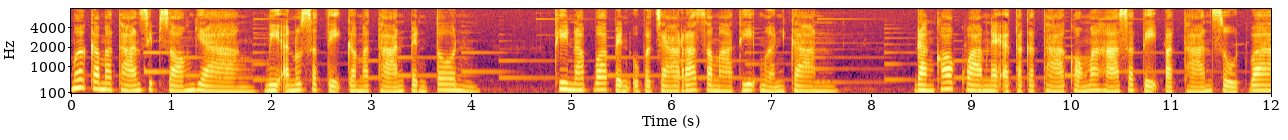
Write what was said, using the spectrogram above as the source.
เมื่อกรรมฐาน 12 อย่างมีอนุสติกรรมฐานเป็นต้น ที่นับว่าเป็นอุปจารสมาธิเหมือนกัน ดังข้อความในอัตถกถาของมหาสติปัฏฐานสูตรว่า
